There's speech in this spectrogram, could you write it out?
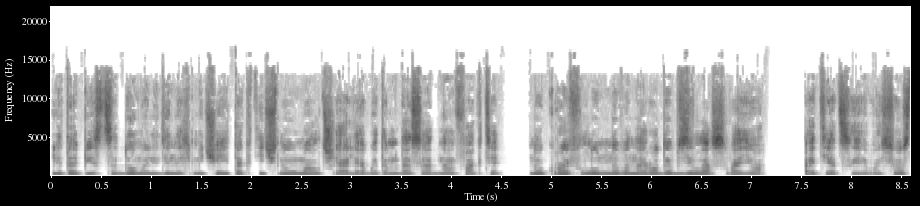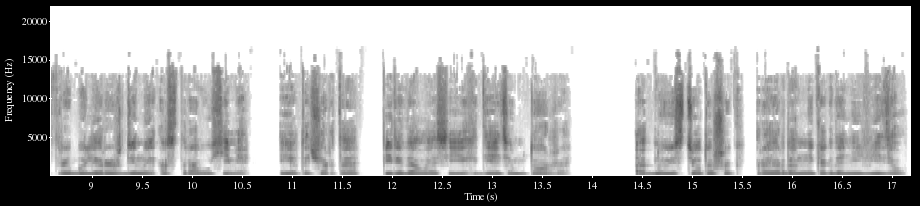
Летописцы Дома Ледяных Мечей тактично умолчали об этом досадном факте, но кровь лунного народа взяла свое. Отец и его сестры были рождены остроухими, и эта черта передалась и их детям тоже. Одну из тетушек Райордан никогда не видел,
